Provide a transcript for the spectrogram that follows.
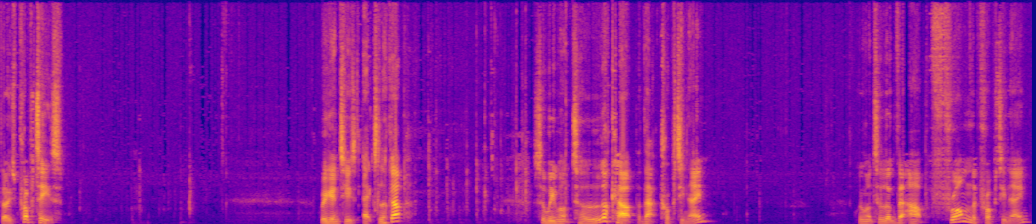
those properties. We're going to use XLOOKUP. So we want to look up that property name. We want to look that up from the property name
